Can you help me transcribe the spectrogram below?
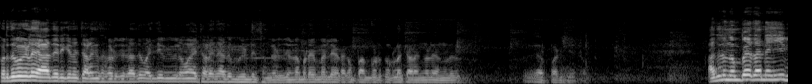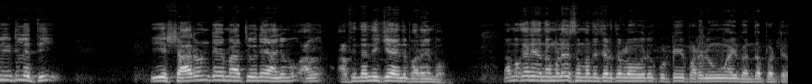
പ്രതിഭകളെ ആദരിക്കുന്ന ചടങ്ങ് സംഘടിപ്പിച്ചു. അത് വലിയ വിപുലമായ ചടങ്ങ്. അത് വീണ്ടും സംഘടിപ്പിച്ചു. നമ്മുടെ എം എൽ എ അടക്കം പങ്കെടുത്തുള്ള ചടങ്ങുകൾ ഞങ്ങൾ ഏർപ്പാട് ചെയ്തിട്ടുണ്ട്. അതിനു മുമ്പേ തന്നെ ഈ വീട്ടിലെത്തി ഈ ഷാരോൺ കെ മാത്യുവിനെ അനു അഭിനന്ദിക്കുക എന്ന് പറയുമ്പോൾ നമുക്കറിയാം നമ്മളെ സംബന്ധിച്ചിടത്തോളം ഒരു കുട്ടി പഠനവുമായി ബന്ധപ്പെട്ട്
